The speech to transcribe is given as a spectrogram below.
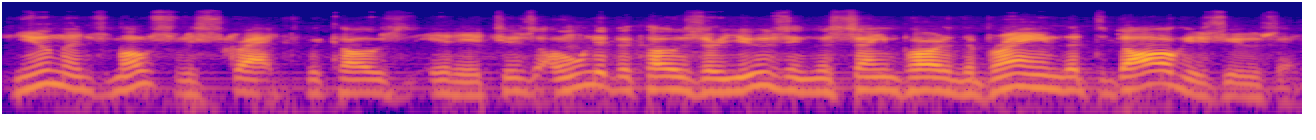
Humans mostly scratch because it itches, only because they're using the same part of the brain that the dog is using.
